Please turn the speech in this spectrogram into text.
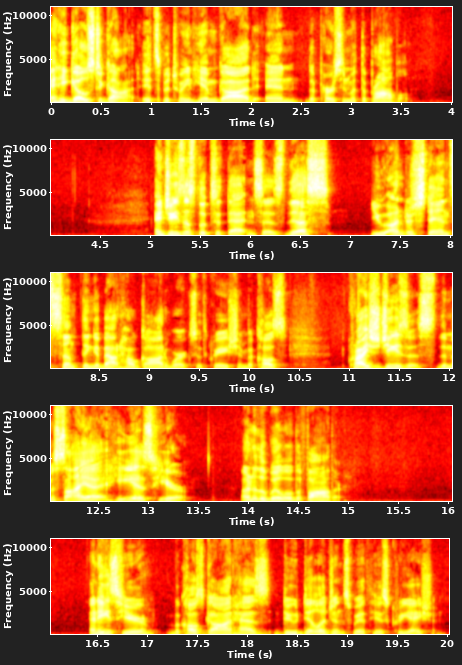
And he goes to God. It's between him, God, and the person with the problem. And Jesus looks at that and says, This, you understand something about how God works with creation because Christ Jesus, the Messiah, he is here under the will of the Father. And he's here because God has due diligence with his creation.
